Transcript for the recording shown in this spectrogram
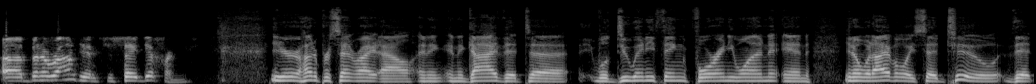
uh, been around him to say different. You're 100% right, Al. And a, and a guy that uh, will do anything for anyone. And, you know, what I've always said, too, that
